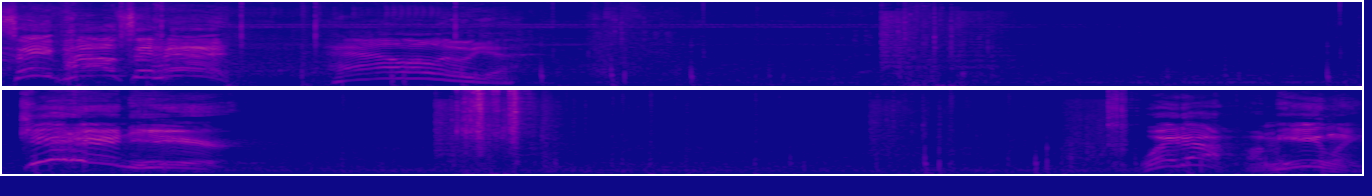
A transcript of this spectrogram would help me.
Safe house ahead. Hallelujah. Get in here. Wait up. I'm healing.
